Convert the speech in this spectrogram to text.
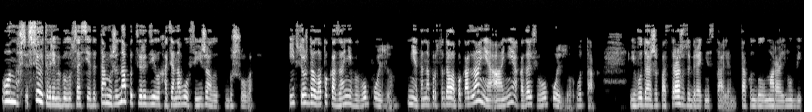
Он все это время был у соседа, там и жена подтвердила, хотя она вовсе не жалует Бышова. И все ждала показаний в его пользу. Нет, она просто дала показания, а они оказались в его пользу. Вот так. Его даже под стражу забирать не стали. Так он был морально убит.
